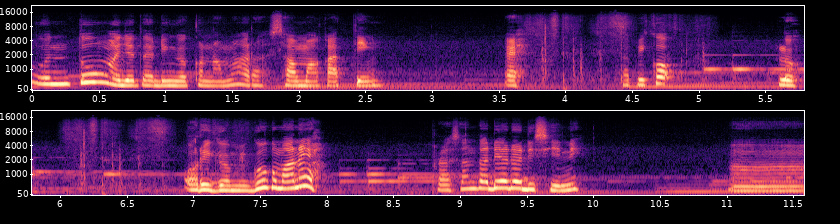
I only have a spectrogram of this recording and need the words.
Untung aja tadi nggak kena marah sama Kating. Eh, tapi kok, loh, origami gue ke mana ya? Perasaan tadi ada di sini. Eh,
